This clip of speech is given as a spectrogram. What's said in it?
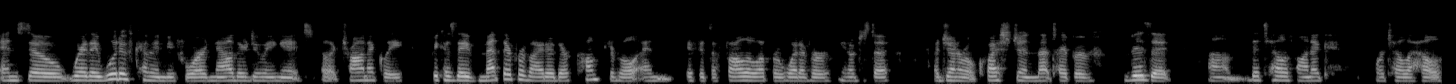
And so where they would have come in before, now they're doing it electronically because they've met their provider, they're comfortable. And if it's a follow up or whatever, you know, just a, a general question, that type of visit, um, the telephonic or telehealth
